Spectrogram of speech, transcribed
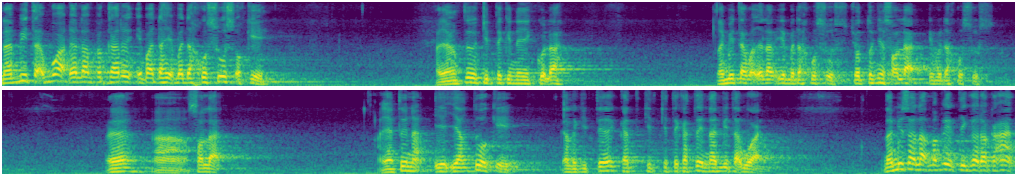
Nabi tak buat dalam perkara ibadah-ibadah khusus okey. Yang tu kita kena ikutlah. Nabi tak buat dalam ibadah khusus. Contohnya solat ibadah khusus. Ya, ha, solat. Yang tu nak yang tu okey. Kalau kita kita kata Nabi tak buat. Nabi solat maghrib 3 rakaat.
